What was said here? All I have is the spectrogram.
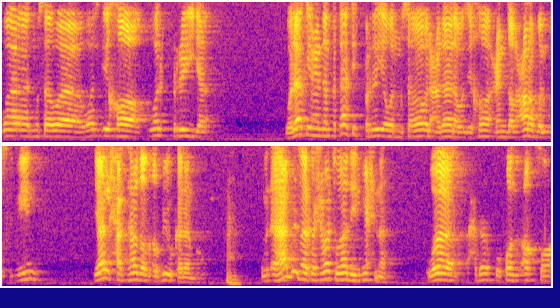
والمساواة والإخاء والحرية. ولكن عندما تأتي الحرية والمساواة والعدالة والإخاء عند العرب والمسلمين يلحس هذا الغربي كلامه. ومن أهم ما كشفته هذه المحنة وأحداث طوفان الأقصى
